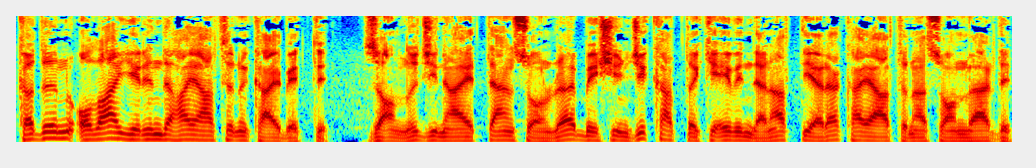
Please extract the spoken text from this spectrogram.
Kadın olay yerinde hayatını kaybetti. Zanlı cinayetten sonra 5. kattaki evinden atlayarak hayatına son verdi.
